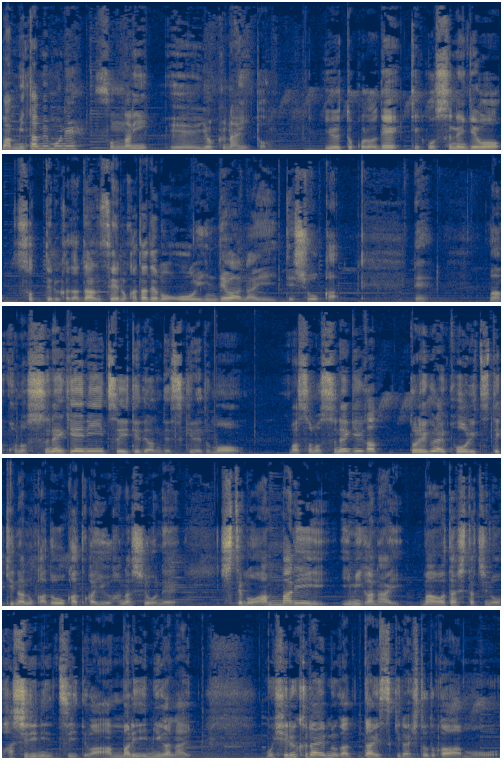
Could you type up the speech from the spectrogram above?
まあ、見た目もねそんなに良、えー、くないというところで結構すね毛を剃ってる方男性の方でも多いんではないでしょうか。ね。まあ、このすね毛についてなんですけれども、まあ、そのすね毛がどれぐらい効率的なのかどうかとかいう話をねしてもあんまり意味がない、まあ、私たちの走りについてはあんまり意味がない。もうヒルクライムが大好きな人とかはも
